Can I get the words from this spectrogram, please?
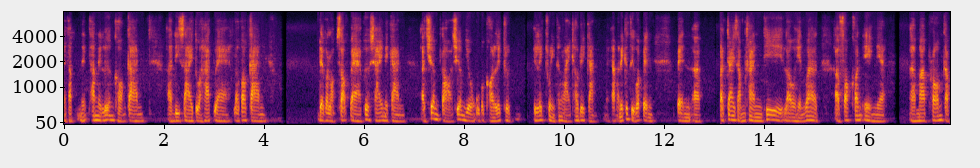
นะครับทั้งในเรื่องของการ ดีไซน์ตัวฮาร์ดแวร์แล้วก็การ develop ซอฟต์แวร์เพื่อใช้ในการเชื่อมต่อเชื่อมโยงอุปกรณ์อิเล็กทรอนิกส์อิเล็กทรอนิกส์ทั้งหลายเข้าด้วยกันนะครับอันนี้ก็ถือว่าเป็นเป็นปัจจัยสำคัญที่เราเห็นว่า Foxconn เองเนี่ยมาพร้อมกับ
